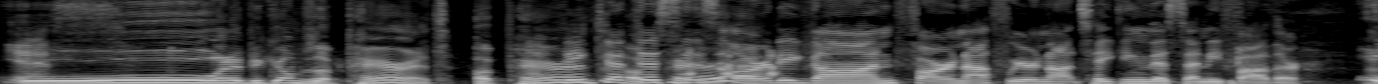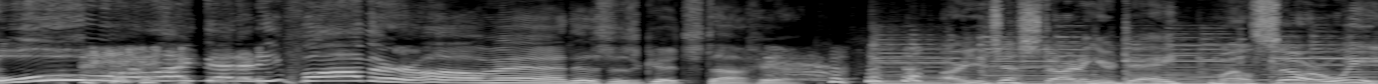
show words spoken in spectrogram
Yes. Ooh, when it becomes a parent, a I parent. think that a this has parent. already gone far enough. We are not taking this any farther. Oh, I like that. Any father? Oh man, this is good stuff here. Are you just starting your day? Well, so are we.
